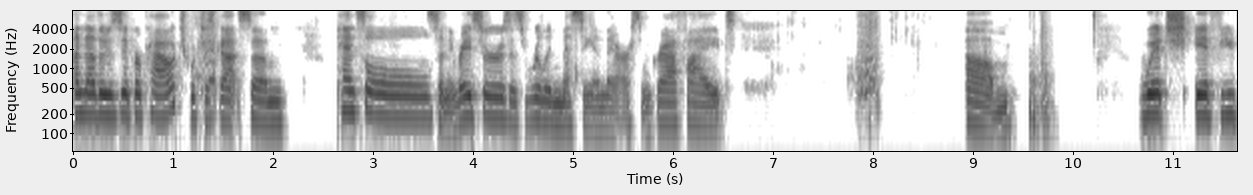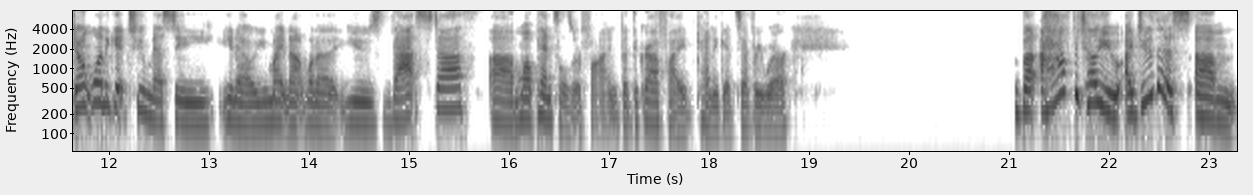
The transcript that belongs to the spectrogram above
another zipper pouch, which has got some pencils and erasers. It's really messy in there, some graphite. Um, which if you don't want to get too messy, you know, you might not want to use that stuff. Um, well, pencils are fine, but the graphite kind of gets everywhere. But I have to tell you, I do this um,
